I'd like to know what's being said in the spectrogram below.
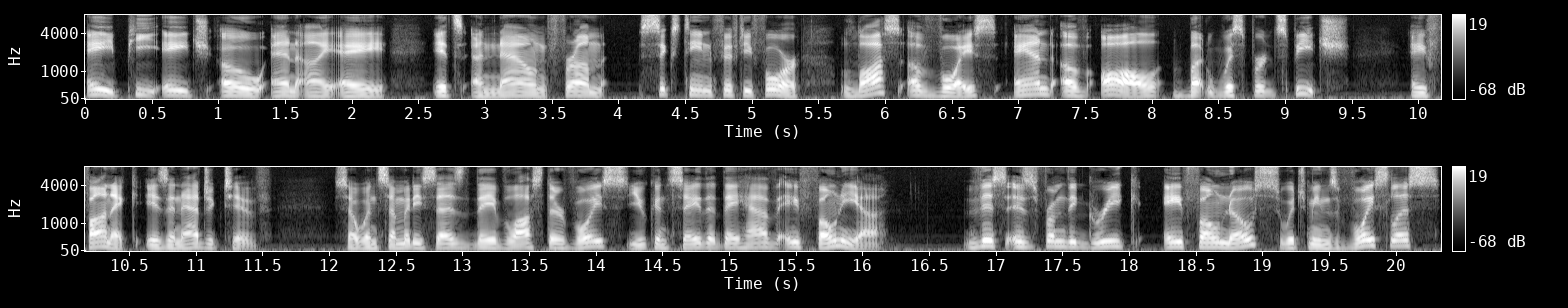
A P H O N I A. It's a noun from 1654 loss of voice and of all but whispered speech. Aphonic is an adjective. So when somebody says they've lost their voice, you can say that they have aphonia. This is from the Greek aphonos, which means voiceless,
